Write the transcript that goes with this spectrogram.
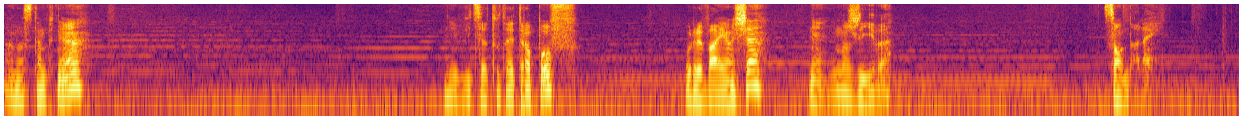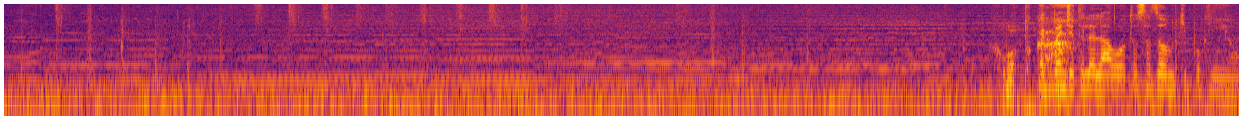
A następnie? Nie widzę tutaj tropów. Urywają się? Nie, niemożliwe. Są dalej. Chłopka. Jak będzie tyle lało, to sadzonki pogniją.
